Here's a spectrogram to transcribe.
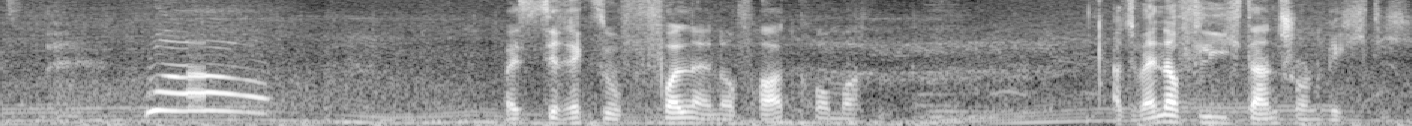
ist. Wow. Weil es direkt so voll einen auf Hardcore machen. Also wenn er fliegt, dann schon richtig.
